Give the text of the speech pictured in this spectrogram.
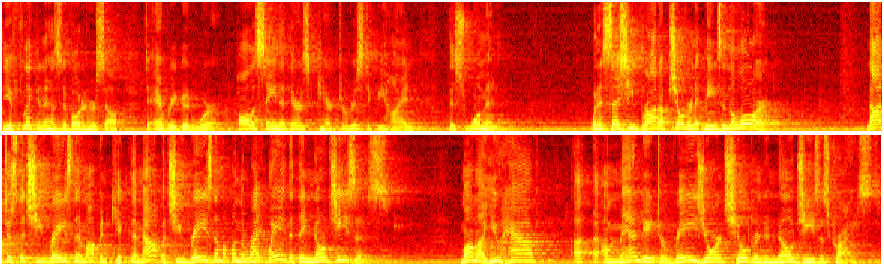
the afflicted, and has devoted herself to every good work. Paul is saying that there's characteristic behind this woman. When it says she brought up children, it means in the Lord. Not just that she raised them up and kicked them out, but she raised them up in the right way, that they know Jesus. Mama, you have a, a, mandate to raise your children to know Jesus Christ.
